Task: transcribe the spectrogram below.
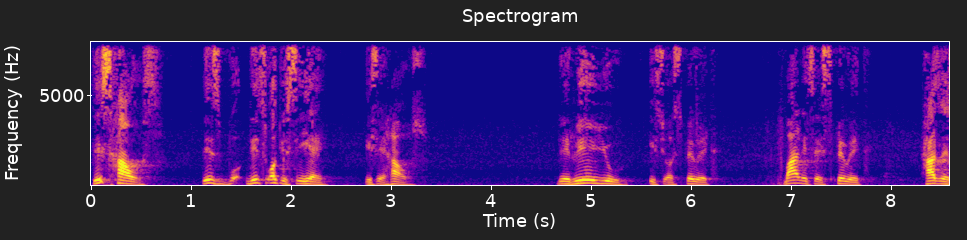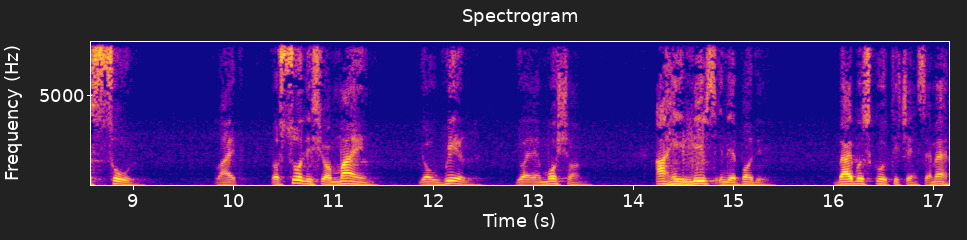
This house, this, this what you see here is a house. The real you is your spirit. Man is a spirit, has a soul, right? Your soul is your mind, your will, your emotion, and he lives in the body. Bible school teachings, amen.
